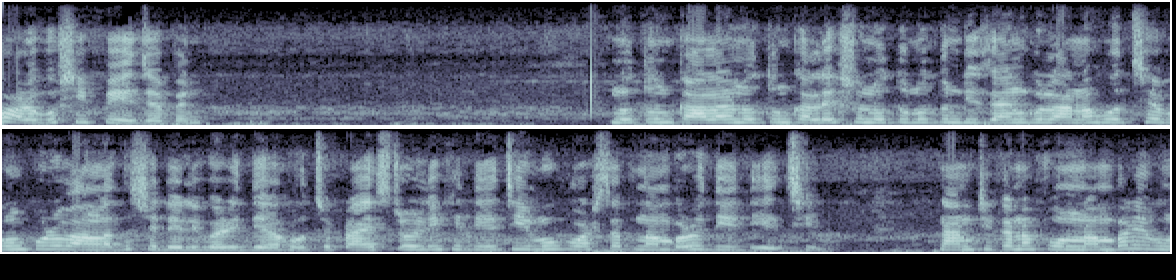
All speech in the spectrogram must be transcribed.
ঘরে বসেই পেয়ে যাবেন। নতুন কালার নতুন কালেকশন নতুন নতুন ডিজাইনগুলো আনা হচ্ছে এবং পুরো বাংলাদেশে ডেলিভারি দেওয়া হচ্ছে। প্রাইসটাও লিখে দিয়েছি, এবং হোয়াটসঅ্যাপ নাম্বারও দিয়ে দিয়েছি। নাম, ঠিকানা ফোন নাম্বার এবং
